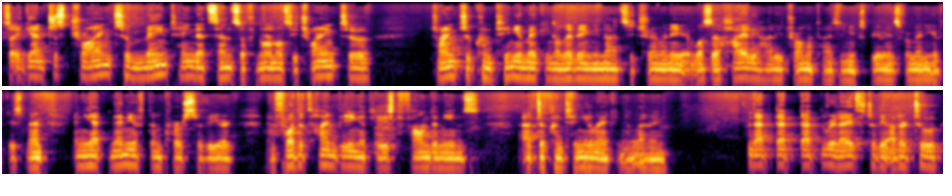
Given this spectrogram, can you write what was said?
So again, just trying to maintain that sense of normalcy, trying to trying to continue making a living in Nazi Germany it was a highly, highly traumatizing experience for many of these men. And yet many of them persevered and for the time being at least found the means uh, to continue making a living. That, that, that relates to the other two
